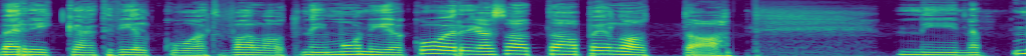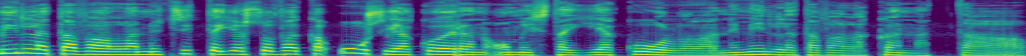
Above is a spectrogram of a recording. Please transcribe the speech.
värikkäät vilkkuvat valot, niin monia koiria saattaa pelottaa. Niin millä tavalla nyt sitten, jos on vaikka uusia koiranomistajia kuulolla, niin millä tavalla kannattaa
